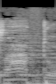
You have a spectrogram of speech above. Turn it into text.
passado.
